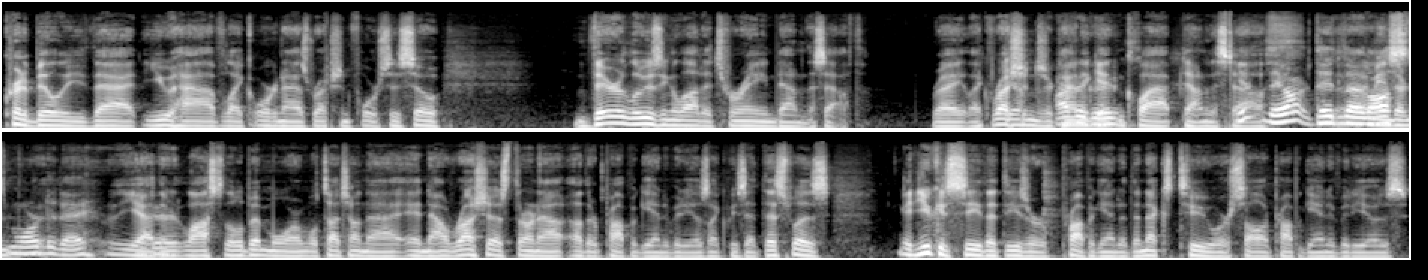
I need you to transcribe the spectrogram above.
credibility that you have like organized Russian forces. So they're losing a lot of terrain down in the south, right? Like Russians are kind of getting clapped down in the south. Yeah, they are. They, they I mean, lost more today. Yeah, They did. lost a little bit more, and we'll touch on that. And now Russia has thrown out other propaganda videos, like we said. This was, and you can see that these are propaganda. The next two are solid propaganda videos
